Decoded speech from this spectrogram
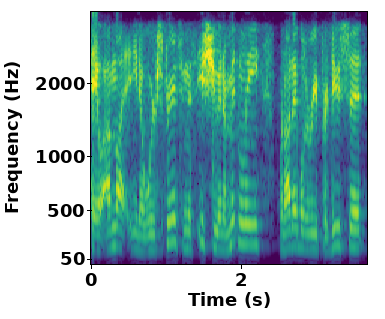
hey, I'm not, you know, we're experiencing this issue intermittently, we're not able to reproduce it.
